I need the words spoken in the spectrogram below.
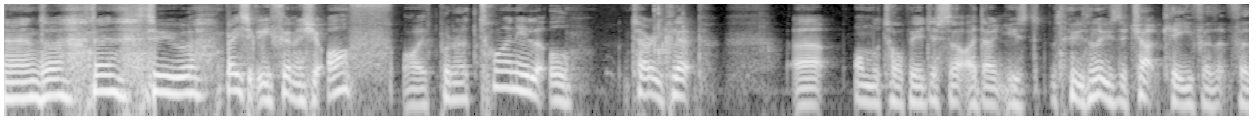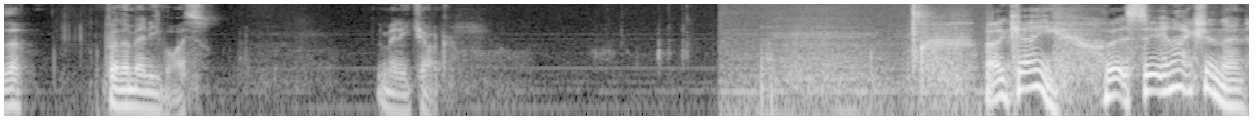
And uh, then to uh, basically finish it off, I've put a tiny little terry clip uh, on the top here, just so I don't use lose the chuck key for the for the for the mini vise, the mini chuck. Okay, let's see it in action then.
